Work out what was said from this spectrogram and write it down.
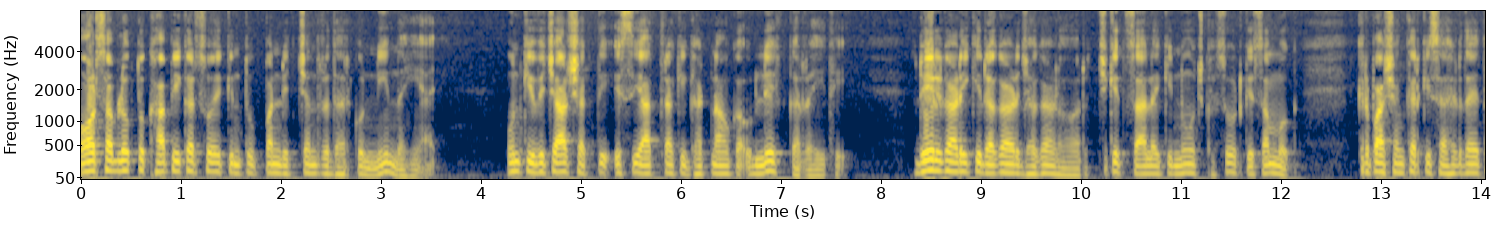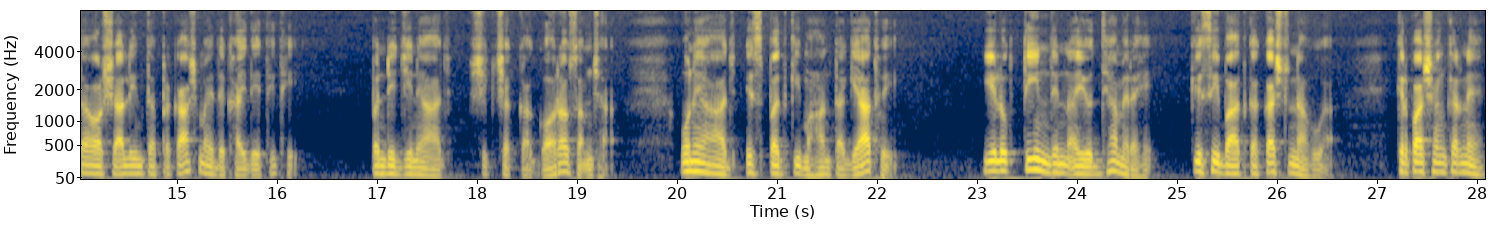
और सब लोग तो खा पी कर सोए, किंतु पंडित चंद्रधर को नींद नहीं आई। उनकी विचार शक्ति इस यात्रा की घटनाओं का उल्लेख कर रही थी। रेलगाड़ी की रगड़ झगड़ और चिकित्सालय की नोच खसोट के सम्मुख कृपाशंकर की सहृदयता और शालीनता प्रकाशमय दिखाई देती थी। पंडित जी ने आज शिक्षक का गौरव समझा। उन्हें आज इस पद की महानता ज्ञात हुई। ये लोग तीन दिन अयोध्या में रहे। किसी बात का कष्ट न हुआ। कृपाशंकर ने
